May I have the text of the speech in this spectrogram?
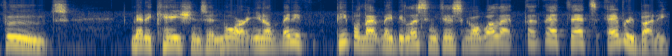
foods, medications, and more. You know, many people that may be listening to this and go, well, that, that, that that's everybody.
